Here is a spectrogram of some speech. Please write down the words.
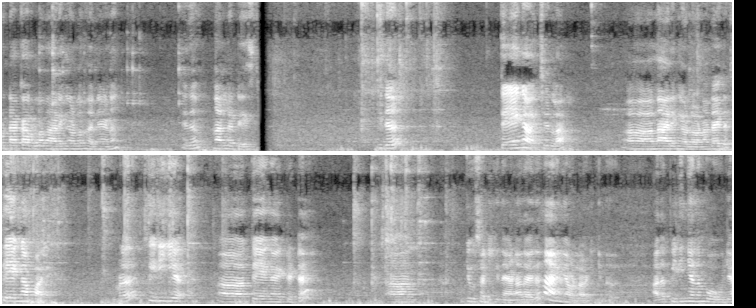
ഉണ്ടാക്കാറുള്ള നാരങ്ങ വെള്ളം തന്നെയാണ്. ഇതും നല്ല ടേസ്റ്റ് ഇത് തേങ്ങ വെച്ചുള്ള നാരങ്ങ വെള്ളമാണ് അതായത് തേങ്ങാപ്പാൽ. നമ്മൾ തിരികെ തേങ്ങ ഇട്ടിട്ട് ജ്യൂസ് അടിക്കുന്നതാണ്. അതായത് നാരങ്ങ വെള്ളം അടിക്കുന്നത്. അത് പിരിഞ്ഞൊന്നും പോവില്ല.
